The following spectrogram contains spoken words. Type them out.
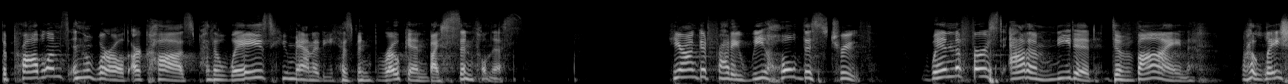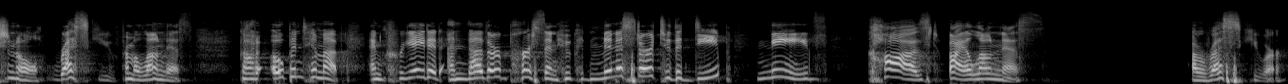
The problems in the world are caused by the ways humanity has been broken by sinfulness. Here on Good Friday, we hold this truth. When the first Adam needed divine, relational rescue from aloneness, God opened him up and created another person who could minister to the deep needs caused by aloneness a rescuer.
